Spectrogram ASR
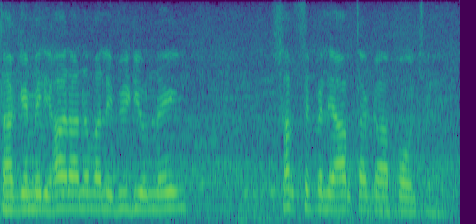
ताकि मेरी हर आने वाली वीडियो नहीं सबसे पहले आप तक आप पहुँचे।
